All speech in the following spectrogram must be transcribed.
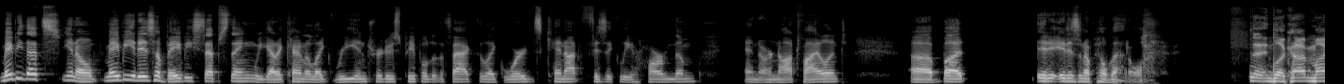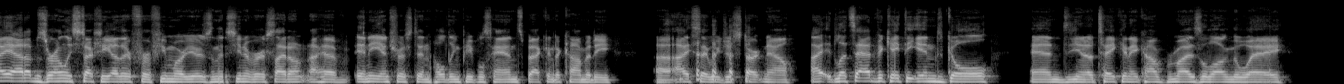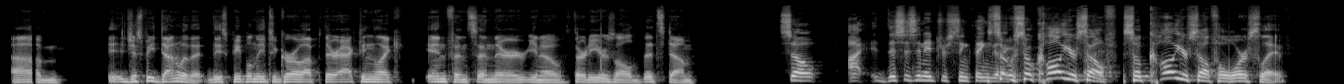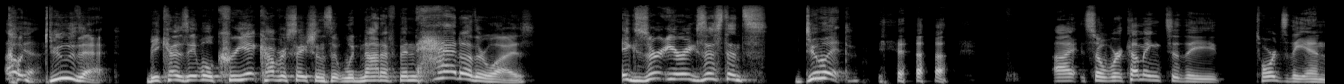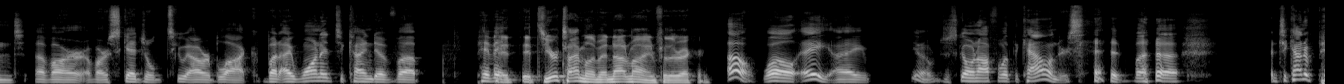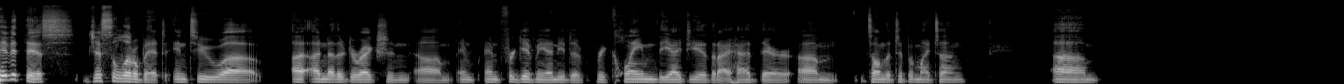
Maybe that's you know maybe it is a baby steps thing. We got to kind of like reintroduce people to the fact that like words cannot physically harm them and are not violent. Uh, but it, it is an uphill battle. Look, I, my atoms are only stuck together for a few more years in this universe. I don't. I have any interest in holding people's hands back into comedy. Uh, I say we just start now. I, let's advocate the end goal, and you know, take any compromise along the way. Um, just be done with it. These people need to grow up. They're acting like infants, and they're you know thirty years old. It's dumb. So, I this is an interesting thing. so, I, so call yourself. So call yourself a war slave. Oh, yeah. Do that because it will create conversations that would not have been had otherwise. Exert your existence. Do it. Yeah. I so we're coming to the towards the end of our of our scheduled 2-hour block, but I wanted to kind of uh pivot. It, it's your time limit, not mine for the record. Oh, well, hey, I you know, just going off of what the calendar said, but uh to kind of pivot this just a little bit into uh a, another direction. Um, and and forgive me, I need to reclaim the idea that I had there. Um, it's on the tip of my tongue. Um,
